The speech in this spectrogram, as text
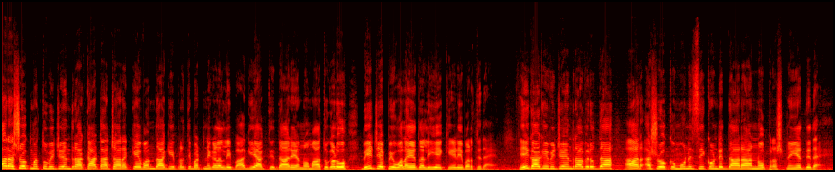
ಆರ್ ಅಶೋಕ್ ಮತ್ತು ವಿಜೇಂದ್ರ ಕಾಟಾಚಾರಕ್ಕೆ ಒಂದಾಗಿ ಪ್ರತಿಭಟನೆಗಳಲ್ಲಿ ಭಾಗಿಯಾಗ್ತಿದ್ದಾರೆ ಅನ್ನೋ ಮಾತುಗಳು ಬಿಜೆಪಿ ವಲಯದಲ್ಲಿಯೇ ಕೇಳಿ ಬರ್ತಿದೆ. ಹೀಗಾಗಿ ವಿಜೇಂದ್ರ ವಿರುದ್ಧ ಆರ್ ಅಶೋಕ್ ಮುನಿಸಿಕೊಂಡಿದ್ದಾರಾ ಅನ್ನೋ ಪ್ರಶ್ನೆ ಎದ್ದಿದೆ.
